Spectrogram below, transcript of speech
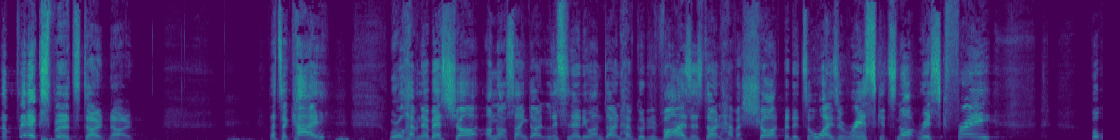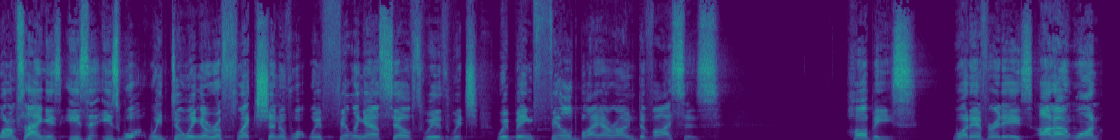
The experts don't know. That's okay. We're all having our best shot. I'm not saying don't listen to anyone, don't have good advisors, don't have a shot, but it's always a risk. It's not risk free. But what I'm saying is, is, it, is what we're doing a reflection of what we're filling ourselves with, which we're being filled by our own devices, hobbies, whatever it is. I don't want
